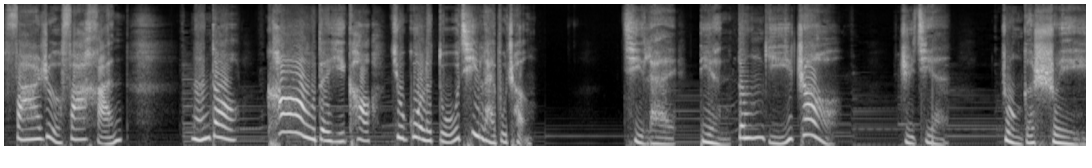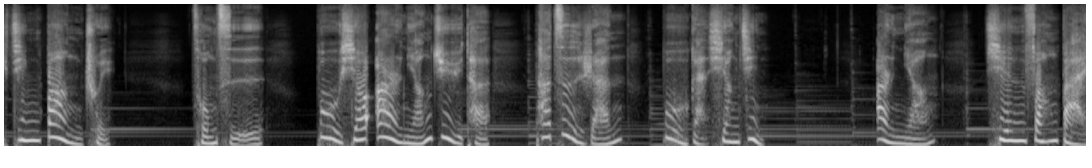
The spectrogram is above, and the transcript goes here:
发热发寒，难道靠的一靠就过了毒气来不成？起来点灯一照，只见种个水晶棒槌，从此不消二娘惧他，他自然不敢相近。二娘。千方百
